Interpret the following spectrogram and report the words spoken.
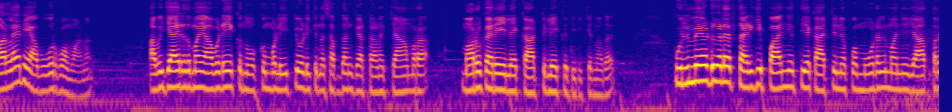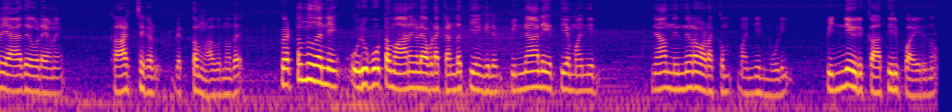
വളരെ അപൂർവമാണ്. അവിചാരിതമായി അവിടേക്ക് നോക്കുമ്പോൾ ഈറ്റോടിക്കുന്ന ശബ്ദം കേട്ടാണ് ക്യാമറ മറുകരയിലെ കാട്ടിലേക്ക് തിരിക്കുന്നത്. പുൽമേടുകളെ തഴുകി പാഞ്ഞെത്തിയ കാറ്റിനൊപ്പം മൂടൽമഞ്ഞ് യാത്രയായതോടെയാണ് കാഴ്ചകൾ വ്യക്തമാകുന്നത്. പെട്ടെന്ന് തന്നെ ഒരു കൂട്ടം ആനകളെ അവിടെ കണ്ടെത്തിയെങ്കിലും പിന്നാലെ എത്തിയ മഞ്ഞിൽ ഞാൻ നിന്നിടമടക്കം മഞ്ഞിൽ മൂടി. പിന്നെ ഒരു കാത്തിരിപ്പായിരുന്നു.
